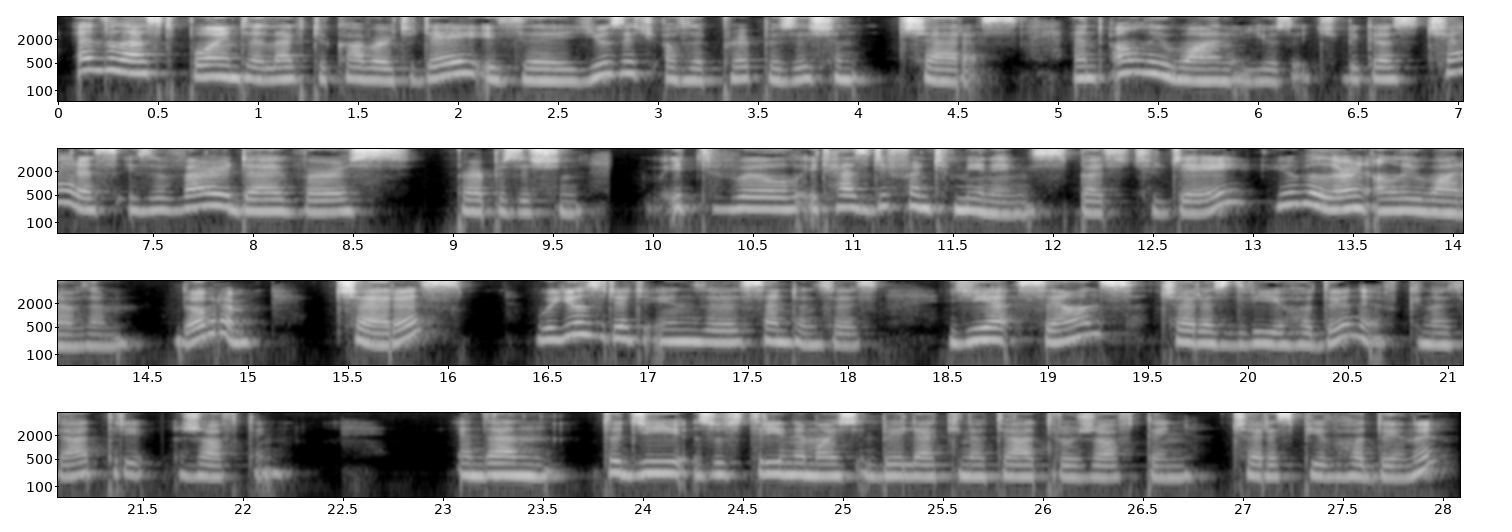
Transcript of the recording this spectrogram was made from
And the last point I'd like to cover today is the usage of the preposition через, and only one usage, because через is a very diverse preposition. It will, it has different meanings, but today you will learn only one of them. Добре? Через, we used it in the sentences Є сеанс через дві години в кінотеатрі Жовтень. And then тоді зустрінемось біля кінотеатру Жовтень через півгодини.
